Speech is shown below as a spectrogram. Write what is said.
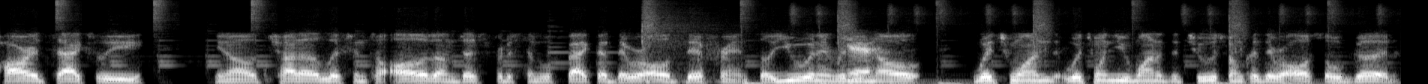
hard to actually you know try to listen to all of them just for the simple fact that they were all different. So you wouldn't really yeah. know which one which one you wanted to choose from because they were all so good.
